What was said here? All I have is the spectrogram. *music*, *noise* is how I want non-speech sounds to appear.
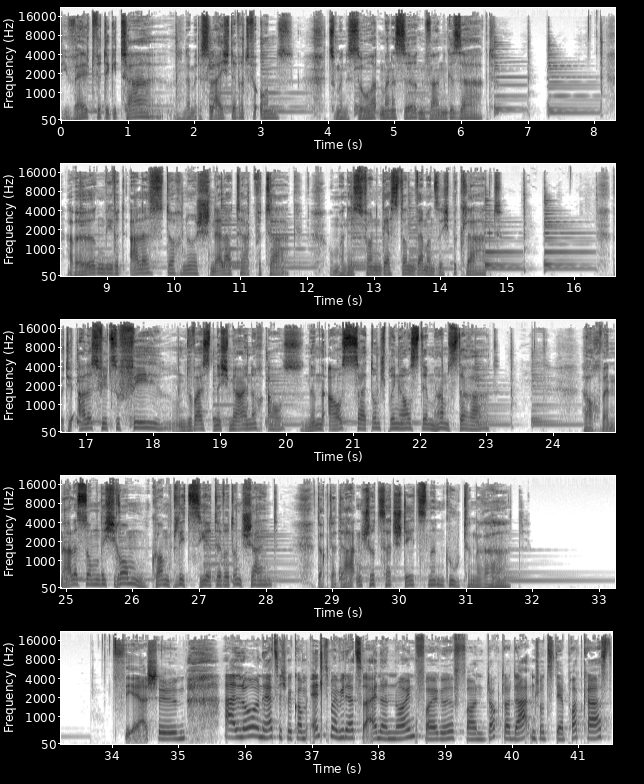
Die Welt wird digital, damit es leichter wird für uns. Zumindest so hat man es irgendwann gesagt. Aber irgendwie wird alles doch nur schneller Tag für Tag. Und man ist von gestern, wenn man sich beklagt. Wird dir alles viel zu viel und du weißt nicht mehr ein noch aus. Nimm ne Auszeit und spring aus dem Hamsterrad. Auch wenn alles um dich rum komplizierter wird und scheint, Dr. Datenschutz hat stets nen guten Rat. Sehr schön. Hallo und herzlich willkommen endlich mal wieder zu einer neuen Folge von Dr. Datenschutz, der Podcast.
